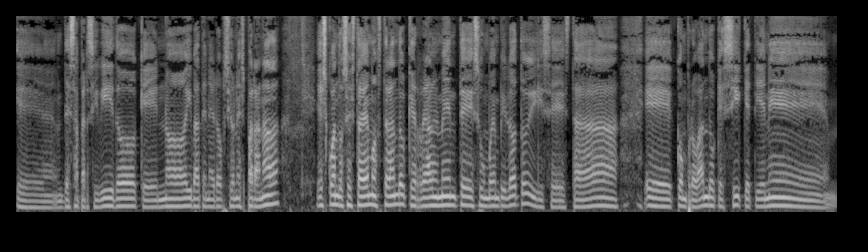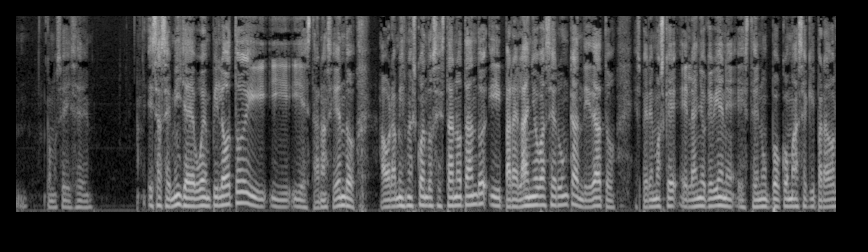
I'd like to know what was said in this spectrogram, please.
eh, desapercibido, que no iba a tener opciones para nada, es cuando se está demostrando que realmente es un buen piloto y se está eh, comprobando que sí, que tiene ¿cómo se dice? esa semilla de buen piloto y, están haciendo. Ahora mismo es cuando se está notando y para el año va a ser un candidato. Esperemos que el año que viene estén un poco más equiparados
